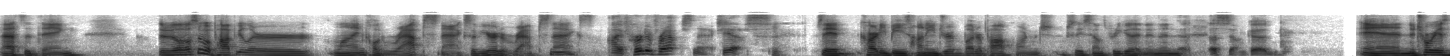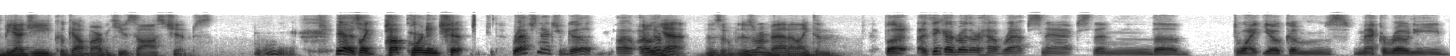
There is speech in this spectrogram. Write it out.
That's a thing. There's also a popular line called Rap Snacks. Have you heard of Rap Snacks? I've heard of Rap Snacks, yes. So they had Cardi B's honey drip butter popcorn, which actually sounds pretty good. And then that does sound good. And Notorious B.I.G. cookout barbecue sauce chips. Ooh. Yeah, it's like popcorn and chips. Rap snacks are good. oh never, yeah, those those weren't bad. I liked them. But I think I'd rather have Rap snacks than the Dwight Yoakam's macaroni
